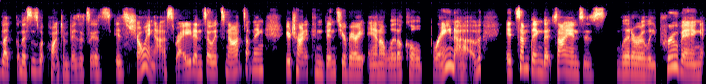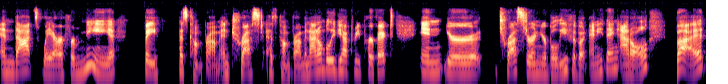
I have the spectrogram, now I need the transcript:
like this is what quantum physics is is showing us right? And so it's not something you're trying to convince your very analytical brain of. It's something that science is literally proving and that's where for me faith has come from and trust has come from. And i don't believe you have to be perfect in your trust or in your belief about anything at all but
